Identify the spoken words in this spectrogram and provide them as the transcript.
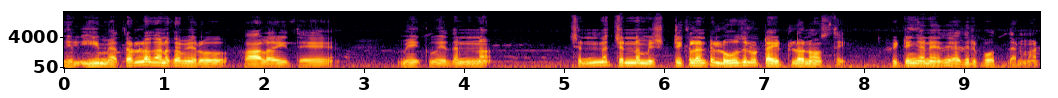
ఈ- ఈ మెథడ్లో కనుక మీరు ఫాలో అయితే మీకు ఏదన్నా చిన్న చిన్న మిస్టేక్లు అంటే లూజులు టైట్లోనే వస్తాయి. ఫిట్టింగ్ అనేది అదిరిపోతుంది అనమాట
